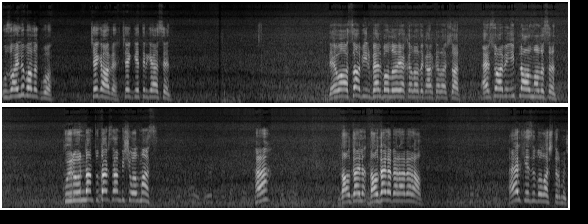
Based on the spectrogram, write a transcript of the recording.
Uzaylı balık bu. Çek abi. Çek getir gelsin. Devasa bir bel balığı yakaladık arkadaşlar. Ersu abi iple almalısın. Kuyruğundan tutarsan bir şey olmaz. Ha? Dalgayla dalgayla beraber al. Herkesi dolaştırmış.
